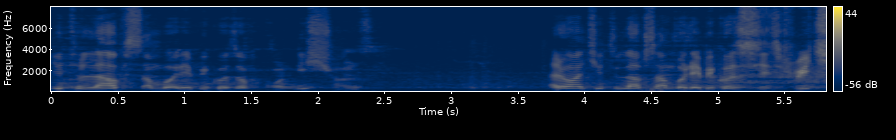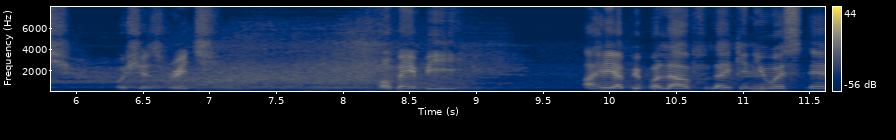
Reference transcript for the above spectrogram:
you to love somebody because of conditions. I don't want you to love somebody because he's rich or she's rich. Or maybe I hear people love, like in USA,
